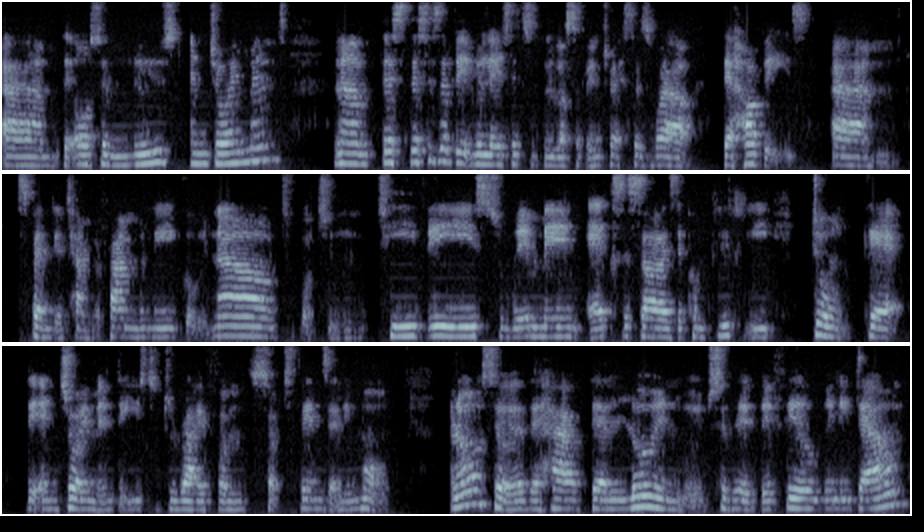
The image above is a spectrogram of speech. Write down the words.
Um, they also lose enjoyment. Now, this this is a bit related to the loss of interest as well. Their hobbies, um, spending time with family, going out, watching TV, swimming, exercise. They completely don't get the enjoyment they used to derive from such things anymore. And also, they have their low in mood, so they, they feel really down.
